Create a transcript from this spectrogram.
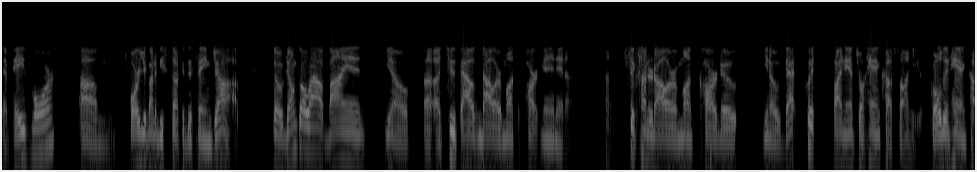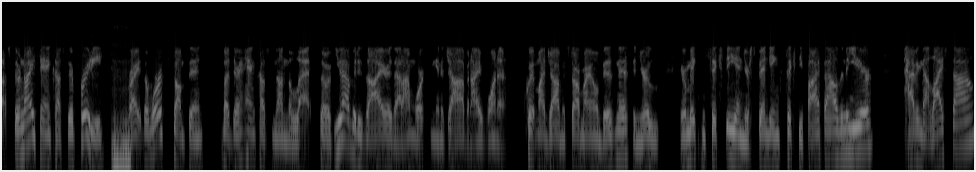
that pays more, um, or you're going to be stuck at the same job. So don't go out buying, you know, a, two thousand dollar a month apartment and a, a six hundred dollar a month car note. You know that puts financial handcuffs on you, golden handcuffs. They're nice handcuffs. They're pretty, Mhm. right? They're worth something, but they're handcuffs nonetheless. So if you have a desire that I'm working in a job and I want to quit my job and start my own business, and you're you're making sixty and you're spending sixty five thousand a year, having that lifestyle,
